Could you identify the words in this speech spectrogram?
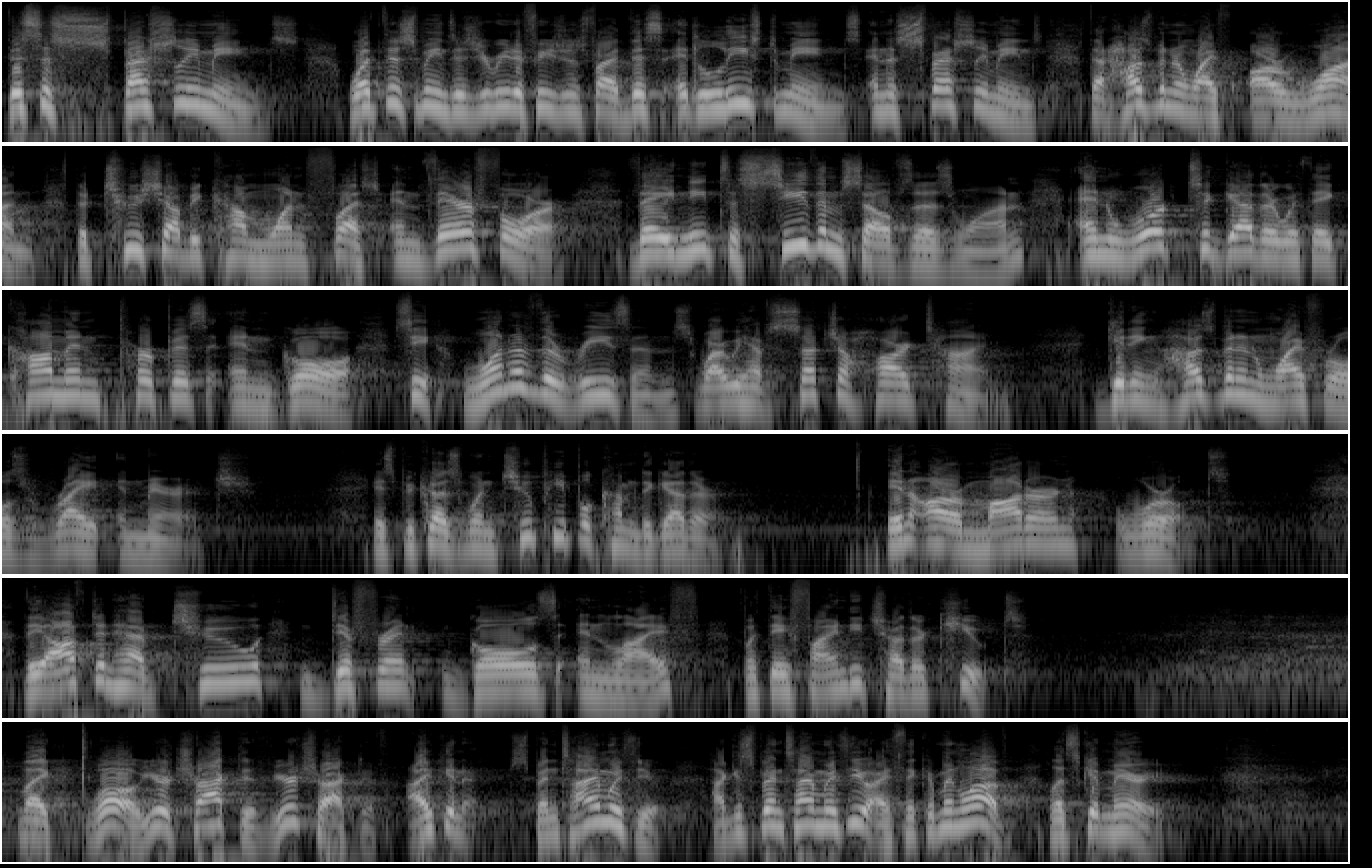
This especially means, what this means as you read Ephesians 5, this at least means, and especially means, that husband and wife are one. The two shall become one flesh. And therefore, they need to see themselves as one and work together with a common purpose and goal. See, one of the reasons why we have such a hard time getting husband and wife roles right in marriage is because when two people come together, in our modern world. They often have two different goals in life, but they find each other cute. like, whoa, you're attractive, you're attractive. I can spend time with you. I can spend time with you. I think I'm in love. Let's get married.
